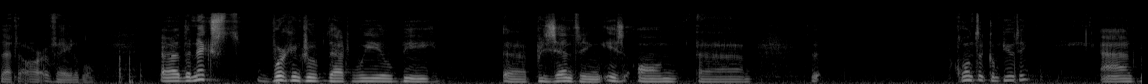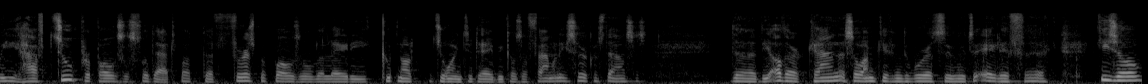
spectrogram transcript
that are available. Uh, the next working group that we'll be presenting is on um, quantum computing. And we have two proposals for that. But the first proposal, the lady could not join today because of family circumstances. The, the other can, so I'm giving the word to, to Elif uh, Kiesow.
